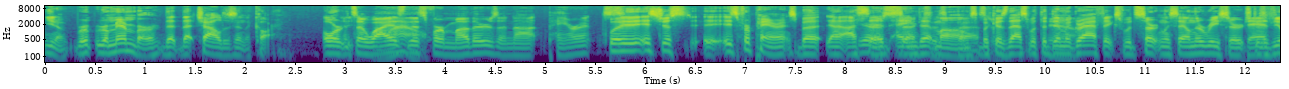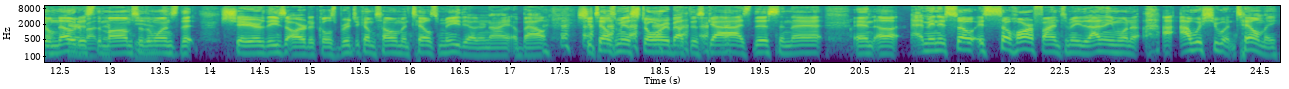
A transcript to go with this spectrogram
you know, re- remember that that child is in the car. Or And so why is this for mothers and not parents? Well, it's just it's for parents, but I I You're said aimed at moms bastard. because that's what the Yeah. demographics would certainly say on their research. Because if you'll notice, the their moms are the ones that share these articles. Bridget comes home and tells me the other night about. she tells me a story about this guy, it's this and that, and uh, I mean, it's so it's so horrifying to me that I didn't even want to. I, I wish she wouldn't tell me.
